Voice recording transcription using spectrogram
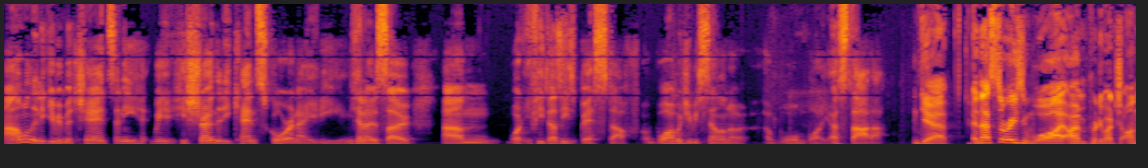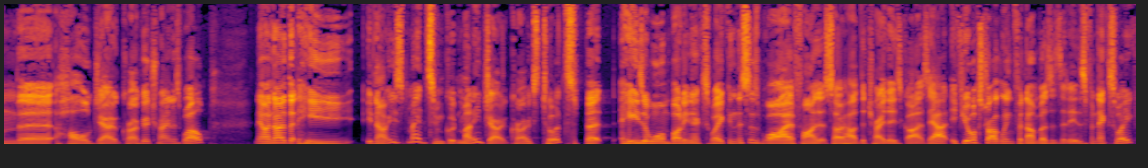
I'm willing to give him a chance. And he we, he's shown that he can score an 80. You know, so um, what if he does his best stuff? Why would you be selling a, a warm body, a starter? Yeah, and that's the reason why I'm pretty much on the whole Jarrod Croker train as well. Now I know that he, you know, he's made some good money, Jared Croaks, to it, but he's a warm body next week, and this is why I find it so hard to trade these guys out. If you're struggling for numbers as it is for next week,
